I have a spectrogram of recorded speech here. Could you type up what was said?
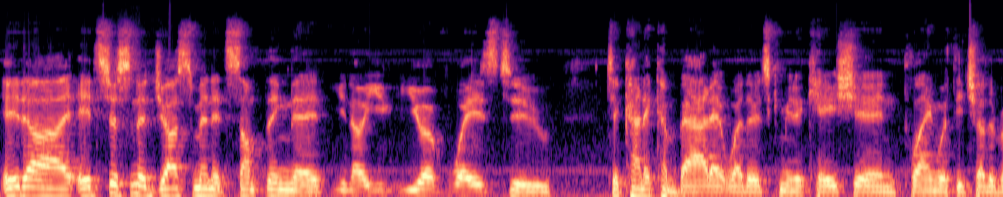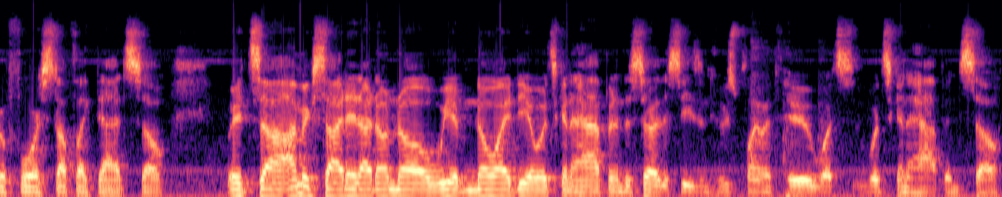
it uh, it's just an adjustment. It's something that you know you you have ways to to kind of combat it, whether it's communication, playing with each other before, stuff like that. So it's uh, I'm excited. I don't know. We have no idea what's going to happen at the start of the season. Who's playing with who? What's what's going to happen? So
